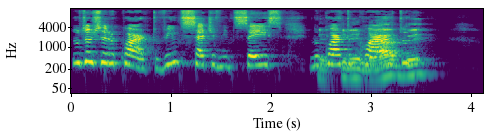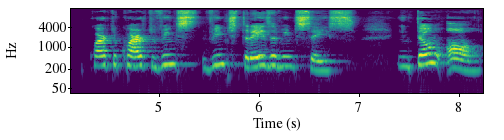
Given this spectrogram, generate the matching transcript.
No terceiro quarto, 27 a 26. No quarto quarto, quarto quarto, 20, 23 a 26. Então, ó,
